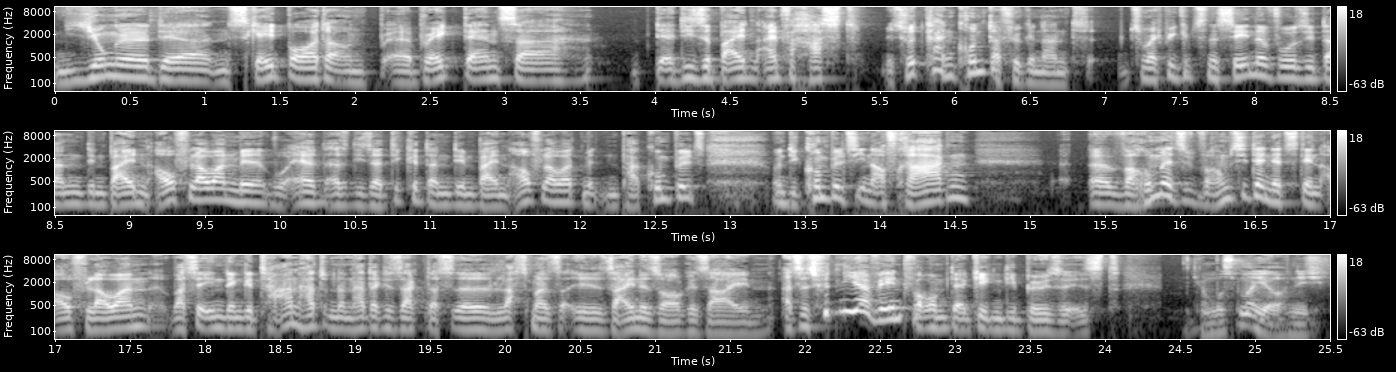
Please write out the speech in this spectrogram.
ein Junge, der ein Skateboarder und äh, Breakdancer der diese beiden einfach hasst. Es wird kein Grund dafür genannt. Zum Beispiel gibt es eine Szene, wo sie dann den beiden auflauern, wo er, also dieser Dicke, dann den beiden auflauert mit ein paar Kumpels und die Kumpels ihn auch fragen, äh, warum, er, warum sie denn jetzt den auflauern, was er ihnen denn getan hat. Und dann hat er gesagt, dass äh, lass mal seine Sorge sein. Also es wird nie erwähnt, warum der gegen die Böse ist. Ja, muss man ja auch nicht.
